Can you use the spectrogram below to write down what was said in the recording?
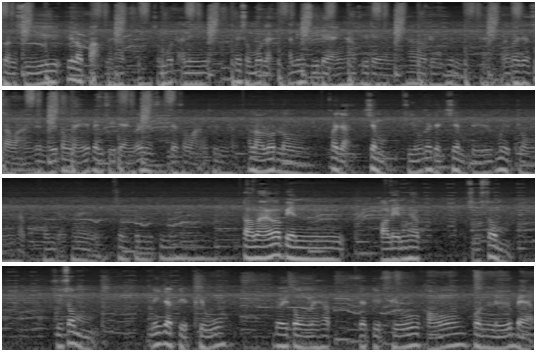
ส่วนสีที่เราปรับนะครับ สมมุติอันนี้ไม่สมมุติแหละ อันนี้สีแดงครับ สีแดง ถ้าเราดึงขึ้น มันก็จะสว่างขึ้น หรือตรงไหนที่เป็นสีแดงก็จะจะสว่างขึ้นครับ ถ้าเราลดลงก็จะเข้ม สีมันก็จะเข้มหรือมืดลงนะครับ ผมอยากให้เข้มขึ้นนิดนึง ต่อมาก็เป็น orange ครับ สีส้ม สีส้ม นี่จะติดผิว โดยตรงเลยครับ จะติดผิวของคนหรือแบบ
